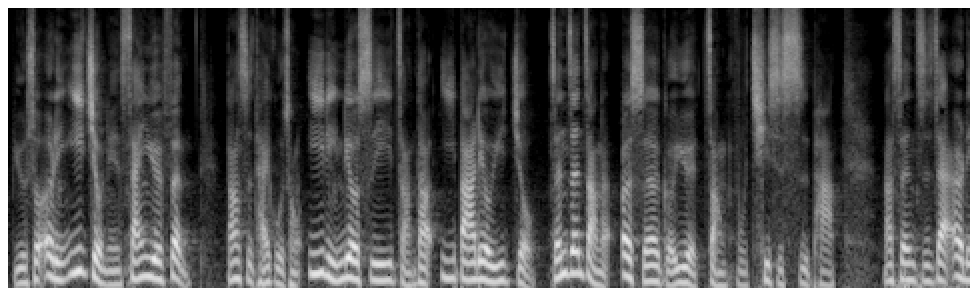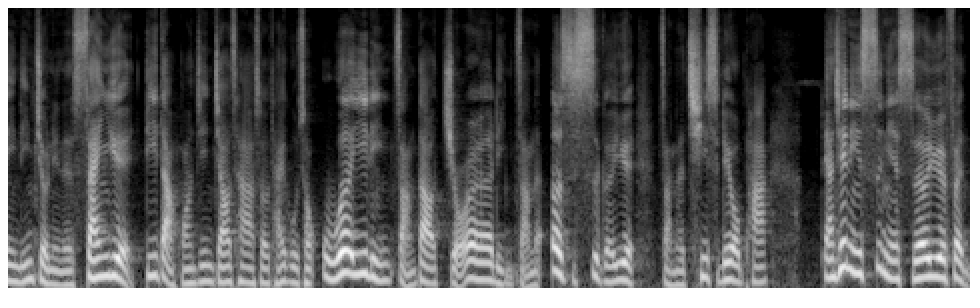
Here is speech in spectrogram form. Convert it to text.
比如说二零一九年三月份。当时台股从一零六四一涨到一八六一九，整整涨了二十二个月，涨幅七十四趴。那甚至在二零零九年的三月低档黄金交叉的时候，台股从五二一零涨到九二二零，涨了二十四个月，涨了七十六趴。两千零四年十二月份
